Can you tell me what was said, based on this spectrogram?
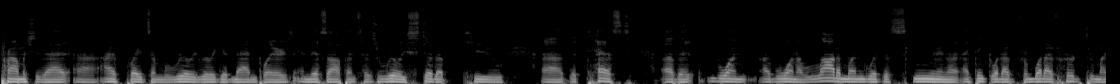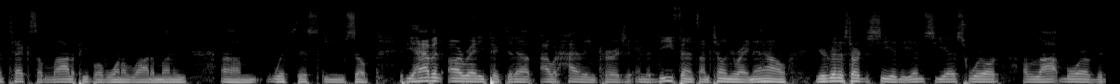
promise you that. Uh, I've played some really really good Madden players, and this offense has really stood up to uh, the test of it. Won I've won a lot of money with the scheme, and I think what I've from what I've heard through my text, a lot of people have won a lot of money um, with this scheme. So if you haven't already picked it up, I would highly encourage it. And the defense, I'm telling you right now, you're going to start to see in the MCS world a lot more of the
